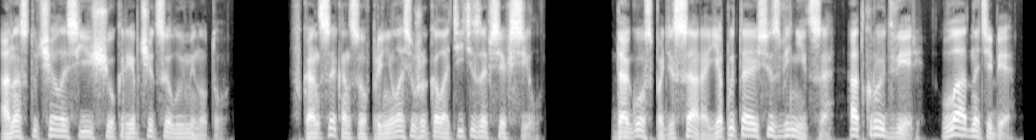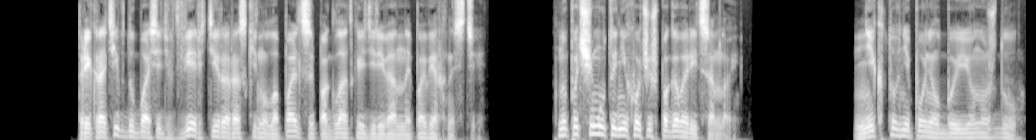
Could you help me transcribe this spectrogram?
она стучалась еще крепче целую минуту. В конце концов принялась уже колотить изо всех сил. «Да господи, Сара, я пытаюсь извиниться. Открой дверь. Ладно тебе». Прекратив дубасить в дверь, Тира раскинула пальцы по гладкой деревянной поверхности. «Ну почему ты не хочешь поговорить со мной?» Никто не понял бы ее нужду.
